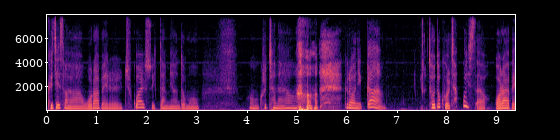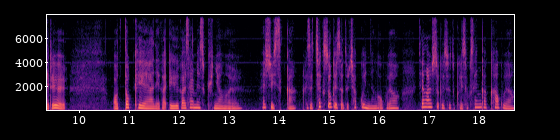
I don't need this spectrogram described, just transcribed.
그제서야 워라벨을 추구할 수 있다면 너무 어, 그렇잖아요. 그러니까 저도 그걸 찾고 있어요. 워라벨을 어떻게 해야 내가 일과 삶에서 균형을 할 수 있을까? 그래서 책 속에서도 찾고 있는 거고요. 생활 속에서도 계속 생각하고요.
